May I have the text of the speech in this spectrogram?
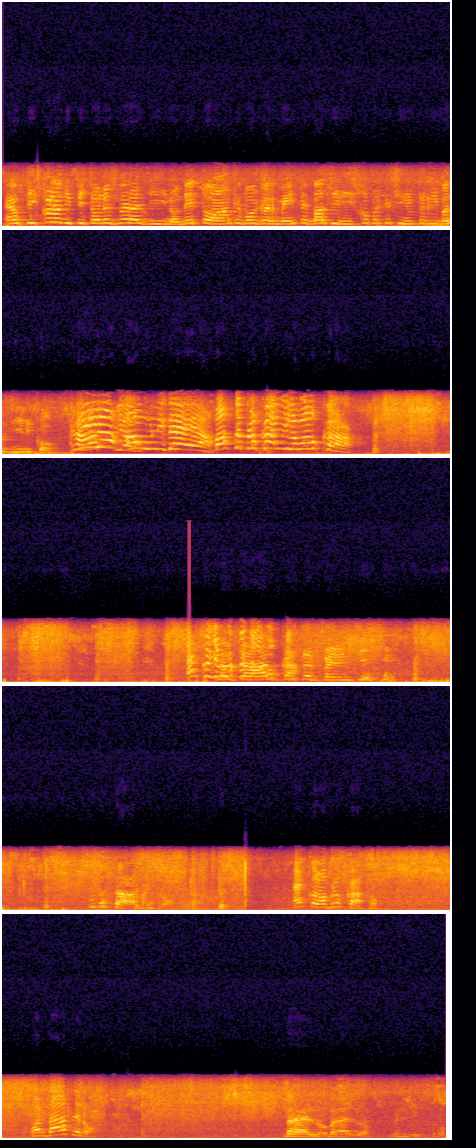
È un piccolo di pitone smeraldino, detto anche volgarmente basilisco perché si nutre di basilico. Cambio! Ho un'idea! Basta bloccargli la bocca! Quei serpenti! Puta sta arma in proprio. Ecco, l'ho bloccato. Guardatelo. Bello, bello, bellissimo.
